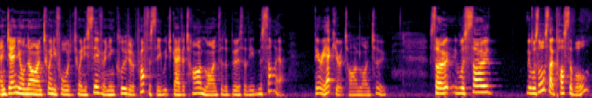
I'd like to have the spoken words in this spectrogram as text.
And Daniel 9 24 to 27 included a prophecy which gave a timeline for the birth of the Messiah. Very accurate timeline, too. So it was so, it was also possible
